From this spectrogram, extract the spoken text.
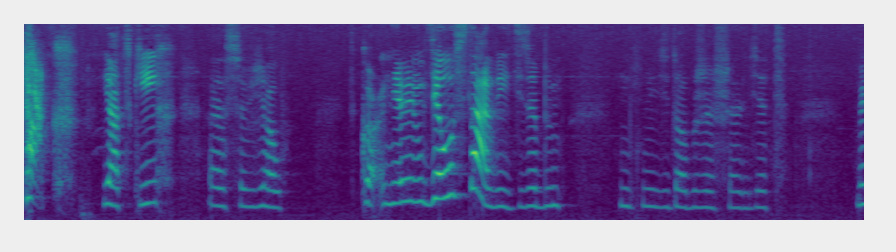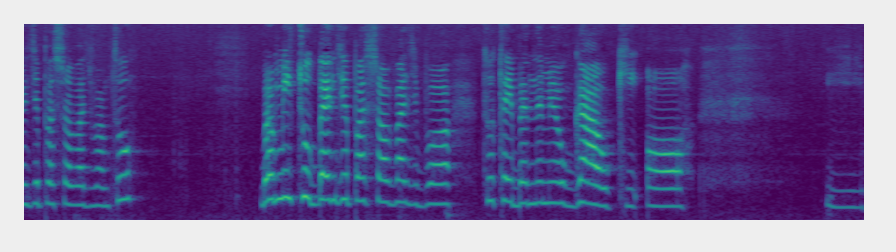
Tak, Jackich. Ja sobie wziął. Tylko nie wiem gdzie ustawić, żebym mógł mieć dobrze wszędzie. Będzie pasować wam tu? Bo mi tu będzie pasować, bo tutaj będę miał gałki. O. I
